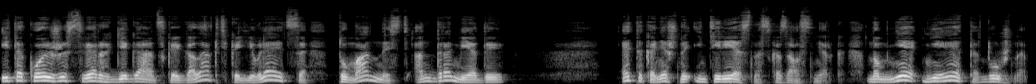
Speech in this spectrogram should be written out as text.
И такой же сверхгигантской галактикой является туманность Андромеды. «Это, конечно, интересно», — сказал Снерк, — «но мне не это нужно.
